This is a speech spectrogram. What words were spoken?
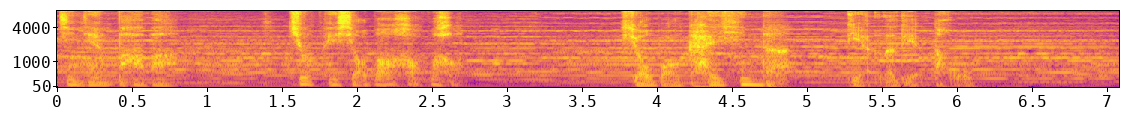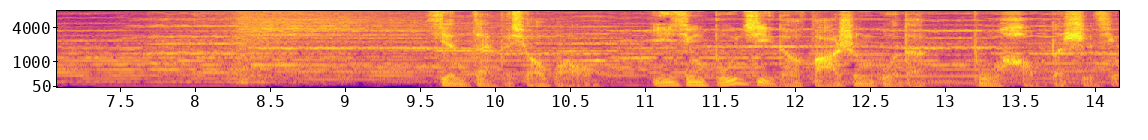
今天爸爸就陪小宝，好不好？小宝开心的点了点头。现在的小宝已经不记得发生过的不好的事情。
